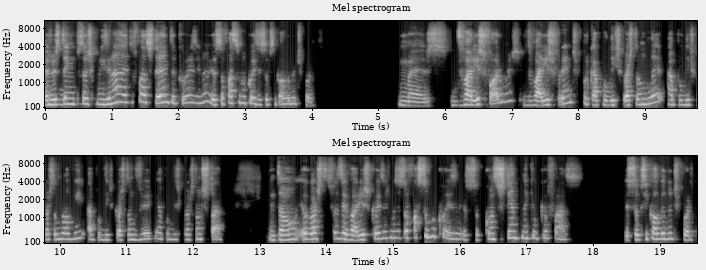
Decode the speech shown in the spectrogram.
Às uhum. vezes tenho pessoas que me dizem, ah, tu fazes tanta coisa, e não, eu só faço uma coisa, eu sou psicóloga do desporto. Mas de várias formas, de várias frentes, porque há públicos que gostam de ler, há públicos que gostam de ouvir, há públicos que gostam de ver e há públicos que gostam de estar. Então eu gosto de fazer várias coisas, mas eu só faço uma coisa, eu sou consistente naquilo que eu faço. Eu sou psicóloga do desporto.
